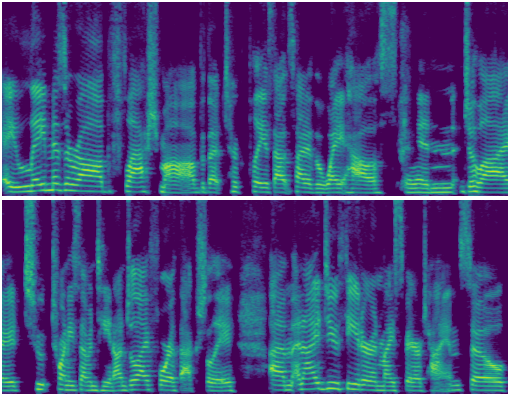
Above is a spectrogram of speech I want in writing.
a Les Miserables flash mob that took place outside of the White House in July 2017, on July 4th, actually. Um, and I do theater in my spare time, so.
